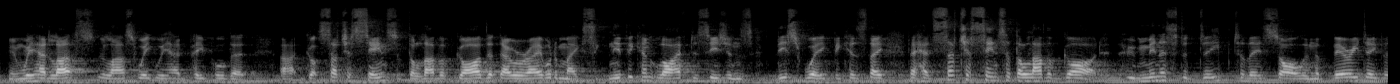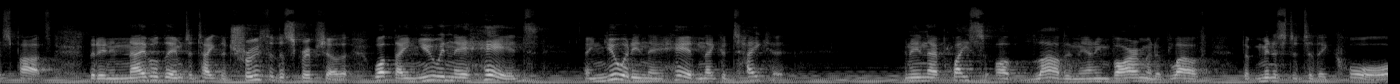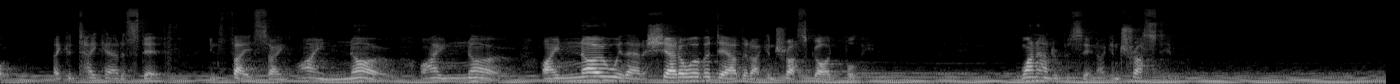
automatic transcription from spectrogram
And we had last, last week, we had people that uh, got such a sense of the love of God that they were able to make significant life decisions this week because they, they had such a sense of the love of God who ministered deep to their soul in the very deepest parts that it enabled them to take the truth of the scripture, that what they knew in their heads, they knew it in their head and they could take it. And in that place of love, in that environment of love that ministered to their core, they could take out a step in faith, saying, I know, I know, I know without a shadow of a doubt that I can trust God fully. 100%. I can trust Him.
